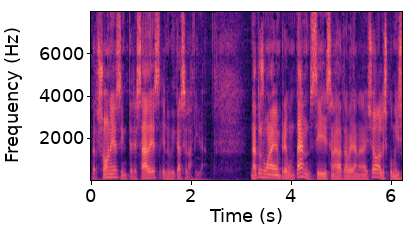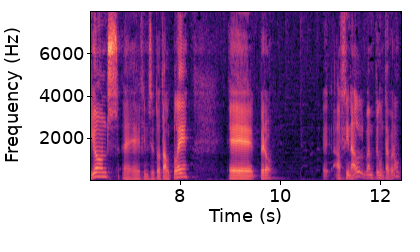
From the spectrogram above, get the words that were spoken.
persones interessades en ubicar-se a la fira. Nosaltres ho anàvem preguntant si s'anava treballant en això, a les comissions, eh, fins i tot al ple, eh, però al final vam preguntar, bueno,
